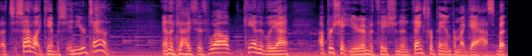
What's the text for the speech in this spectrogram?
a satellite campus in your town. And the guy says, Well, candidly, I, I appreciate your invitation and thanks for paying for my gas, but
